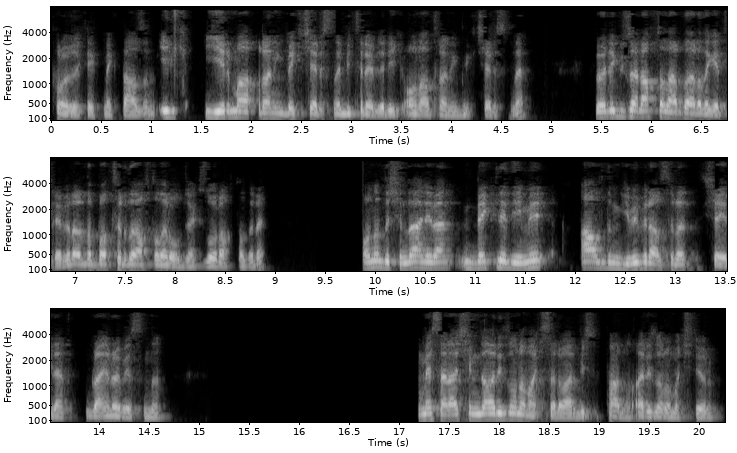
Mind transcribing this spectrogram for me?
proje etmek lazım. İlk 20 running back içerisinde bitirebilir. ilk 16 running back içerisinde. Böyle güzel haftalar da arada getirebilir. Arada batırdığı haftalar olacak, zor haftaları. Onun dışında hani ben beklediğimi aldım gibi biraz şeyden, Brian Robinson'dan. Mesela şimdi Arizona maçları var. Pardon Arizona maçı diyorum.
